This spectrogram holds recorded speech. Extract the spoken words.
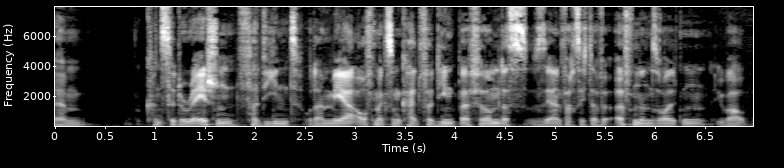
ähm, Consideration verdient oder mehr Aufmerksamkeit verdient bei Firmen, dass sie einfach sich dafür öffnen sollten, überhaupt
